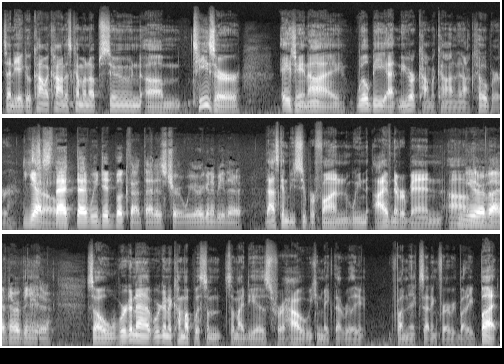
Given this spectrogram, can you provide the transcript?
San Diego Comic Con is coming up soon. Um, teaser. AJ and I will be at New York Comic Con in October. Yes, So- that that we did book that. That is true. We are gonna be there. that's gonna be super fun. We I've never been. Um, Neither have I. I've never been either. So we're gonna we're gonna come up with some some ideas for how we can make that really fun and exciting for everybody. But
